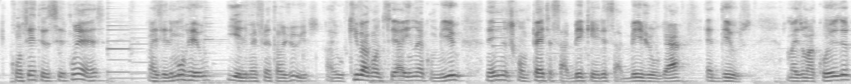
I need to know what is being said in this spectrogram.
que com certeza você conhece, mas ele morreu e ele vai enfrentar o juízo. Aí o que vai acontecer aí não é comigo, nem nos compete a saber, querer saber, julgar, é Deus. Mas uma coisa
